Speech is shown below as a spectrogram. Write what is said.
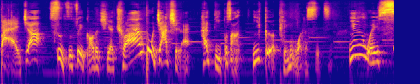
百家市值最高的企业全部加起来，还抵不上一个苹果的市值。因为市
